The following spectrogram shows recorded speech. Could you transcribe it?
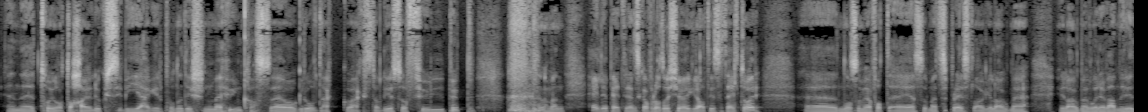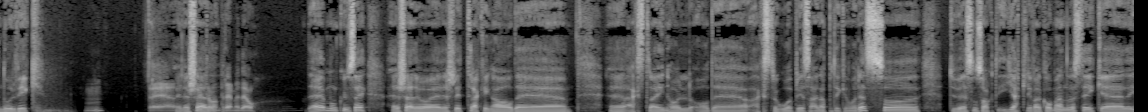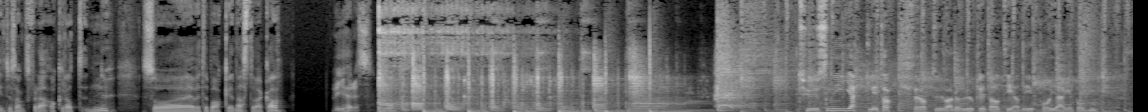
en Toyota Hilux Jegerpon Edition med hundkasse og grovdekk og ekstralys og full pupp. Men hele Patrien skal få lov til å kjøre gratis et helt år. Noe som vi har fått til som et spleiselag i, lag med, i lag med våre venner i Norvik. Mm. Det er litt av en premie, det òg. Det må man kunne si. Ellers er det jo ellers litt trekkinger, og det er ekstra innhold og det er ekstra gode priser i nettbutikken vår. Så du er som sagt hjertelig velkommen. Hvis det ikke er interessant for deg akkurat nå, så er vi tilbake neste uke. Vi høres. Tusen hjertelig takk for at du valgte å bruke litt av tida di på Jegerpodden.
